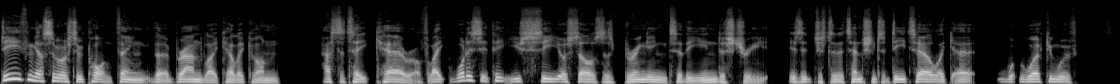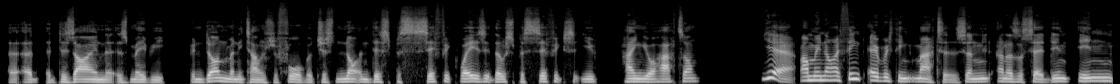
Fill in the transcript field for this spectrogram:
Do you think that's the most important thing that a brand like Helicon has to take care of? Like, what is it that you see yourselves as bringing to the industry? Is it just an attention to detail, like uh, w- working with a, a design that has maybe been done many times before, but just not in this specific way? Is it those specifics that you hang your hat on? Yeah, I mean, I think everything matters, and and as I said, in in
